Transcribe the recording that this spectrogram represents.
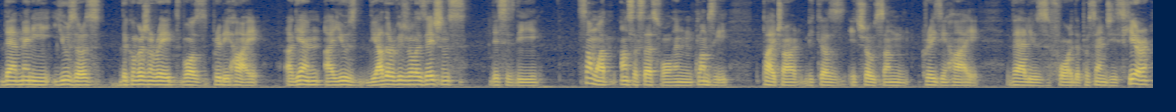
that many users, the conversion rate was pretty high Again, I used the other visualizations. This is the somewhat unsuccessful and clumsy pie chart because it shows some crazy high values for the percentages here,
